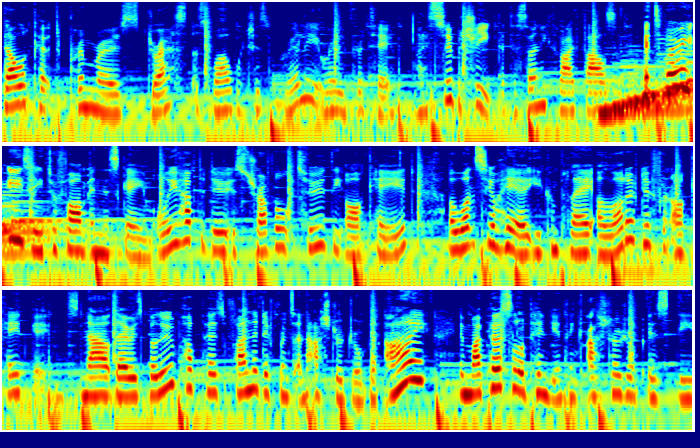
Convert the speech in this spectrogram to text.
Delicate Primrose dress as well which is really really pretty. And it's super cheap. It's only 5,000. It's very easy to farm in this game. All you have to do is travel to the arcade and once you're you're here, you can play a lot of different arcade games. Now, there is Balloon Poppers, Find the Difference, and Astro Jump, and I, in my personal opinion, think Astro Jump is the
